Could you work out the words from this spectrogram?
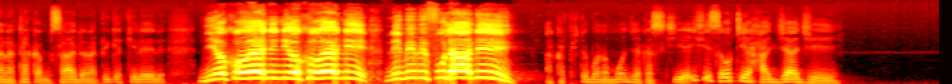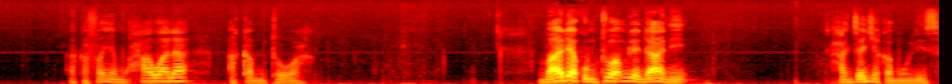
anataka msaada anapiga kelele niokoweni niokoweni ni mimi fulani. Akapita bwana mmoja akasikia hisi sauti ya hajaji. Akafanya muhawala akamtoa. Baada ya kumtoa mle ndani hajaji akamuuliza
